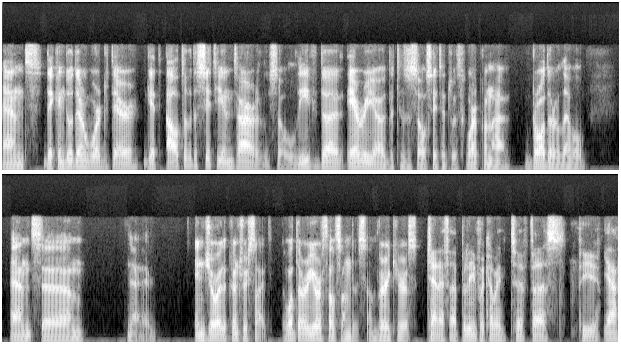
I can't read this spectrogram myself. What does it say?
And they can do their work there, get out of the city entirely. So leave the area that is associated with work on a broader level and um, yeah, enjoy the countryside. What are your thoughts on this? I'm very curious. Kenneth, I believe we're coming to first for you. Yeah,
